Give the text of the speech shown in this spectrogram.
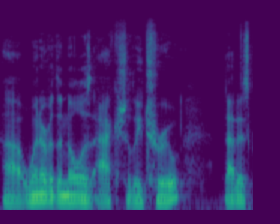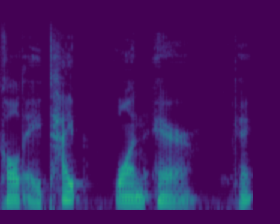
uh, whenever the null is actually true. That is called a type 1 error. Okay.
